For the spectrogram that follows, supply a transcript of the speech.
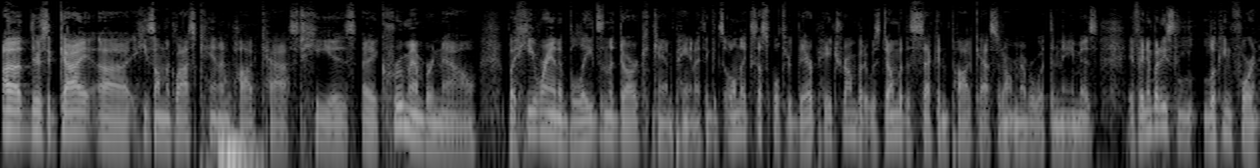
Uh, there's a guy. Uh, he's on the Glass Cannon podcast. He is a crew member now, but he ran a Blades in the Dark campaign. I think it's only accessible through their Patreon, but it was done with a second podcast. I don't remember what the name is. If anybody's l- looking for an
